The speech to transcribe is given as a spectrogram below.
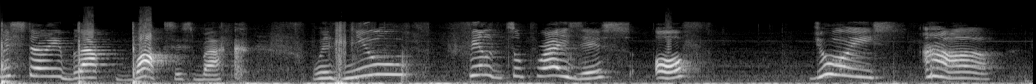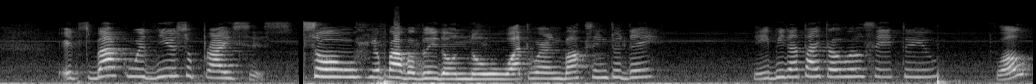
mystery black box is back with new filled surprises of Joyce. Ah, it's back with new surprises. So you probably don't know what we're unboxing today. Maybe the title will say to you. Well,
